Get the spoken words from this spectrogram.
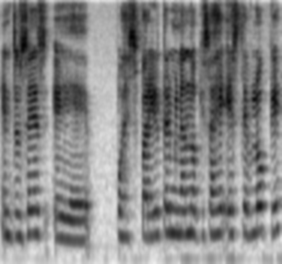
Entonces, eh, pues para ir terminando quizás este bloque,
